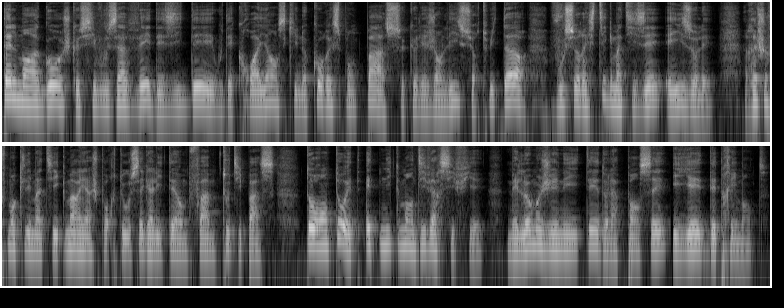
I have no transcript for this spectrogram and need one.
tellement à gauche que si vous avez des idées ou des croyances qui ne correspondent pas à ce que les gens lisent sur Twitter, vous serez stigmatisé et isolé. Réchauffement climatique, mariage pour tous, égalité homme-femme, tout y passe. Toronto est ethniquement diversifié, mais l'homogénéité de la pensée y est déprimante.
